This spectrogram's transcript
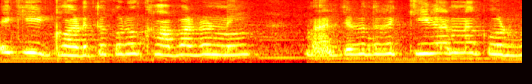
কি ঘরে তো কোনো খাবারও নেই। বাড়িতে তো তুমি রান্না করব?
